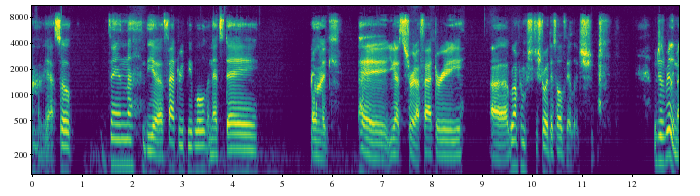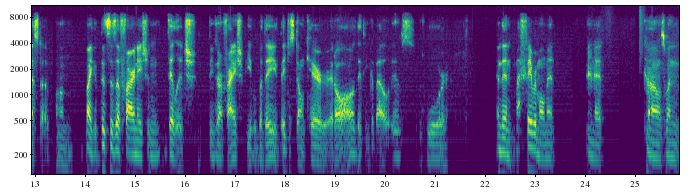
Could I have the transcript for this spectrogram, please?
Uh, yeah. So then the uh, factory people the next day are like, "Hey, you guys destroyed our factory. Uh, we're gonna pretty much destroy this whole village," which is really messed up. Um, like this is a Fire Nation village. These aren't Fire Nation people, but they they just don't care at all. All they think about is, is war. And then my favorite moment in it comes when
